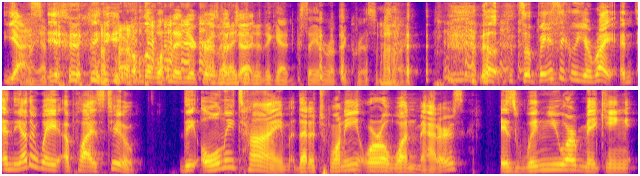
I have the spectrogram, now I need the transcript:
yes, you rolled a one in your And then charisma I check. did it again because I interrupted Chris. I'm sorry. no, so basically, you're right. And, and the other way applies too. The only time that a 20 or a 1 matters is when you are making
